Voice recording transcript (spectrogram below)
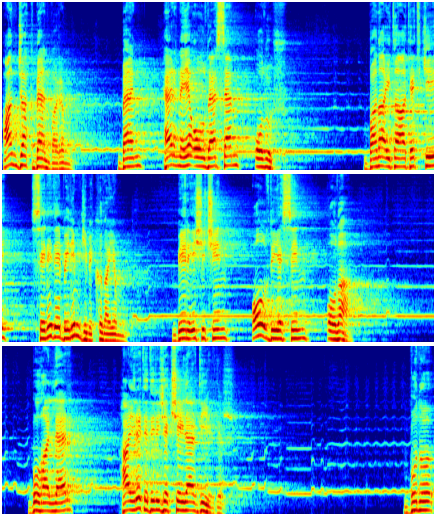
Ancak ben varım. Ben her neye ol dersem olur. Bana itaat et ki seni de benim gibi kılayım. Bir iş için ol diyesin ola. Bu haller hayret edilecek şeyler değildir. Bunu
